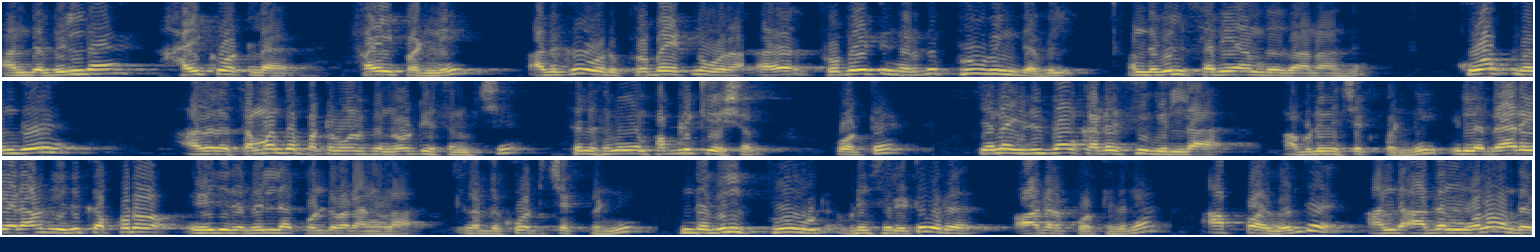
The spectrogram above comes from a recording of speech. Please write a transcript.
அந்த பில்ல ஹைகோர்ட்ல ஃபைல் பண்ணி அதுக்கு ஒரு ப்ரொபேட்னு ஒரு ப்ரொபேட்டுங்கிறது ப்ரூவிங் த வில் அந்த வில் சரியானது தானான்னு கோர்ட் வந்து அதுல சம்பந்தப்பட்டவங்களுக்கு நோட்டீஸ் அனுப்பிச்சு சில சமயம் பப்ளிகேஷன் போட்டு ஏன்னா இதுதான் கடைசி வில்லா அப்படின்னு செக் பண்ணி இல்ல வேற யாராவது இதுக்கப்புறம் எழுதின வில்ல கொண்டு வராங்களா? அந்த கோர்ட் செக் பண்ணி இந்த வில் ப்ரூவ்ட் அப்படின்னு சொல்லிட்டு ஒரு ஆர்டர் போட்டதுன்னா அப்போ அது வந்து அந்த அதன் மூலம் அந்த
